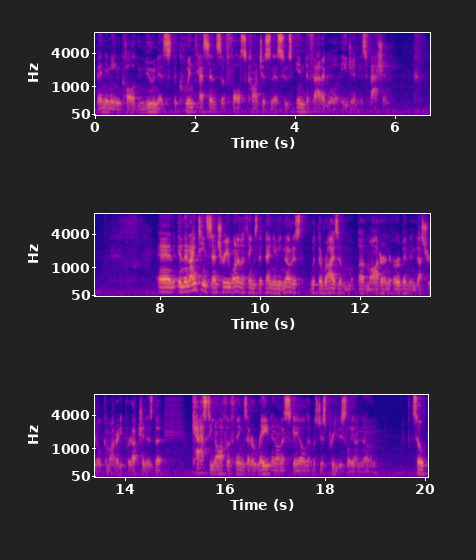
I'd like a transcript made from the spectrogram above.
Benjamin called newness the quintessence of false consciousness whose indefatigable agent is fashion. And in the 19th century, one of the things that Benjamin noticed with the rise of, of modern urban industrial commodity production is the casting off of things at a rate and on a scale that was just previously unknown. So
